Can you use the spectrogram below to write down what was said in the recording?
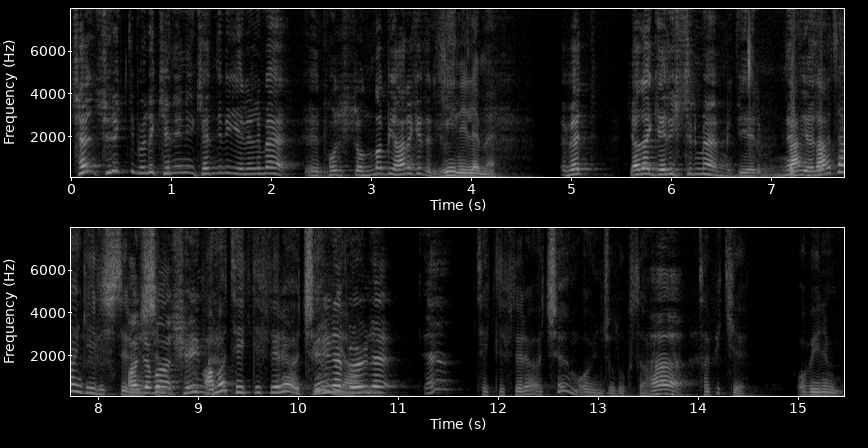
Sen sürekli böyle kendini kendini yenileme e, pozisyonunda bir hareket ediyorsun. Yenileme. Evet. Ya da geliştirme mi diyelim. Ne ben diyelim? zaten geliştirmişim. Acaba şey mi? Ama tekliflere açığım Birine yani. böyle? Tekliflere açığım oyunculukta. Ha. Tabii ki. O benim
